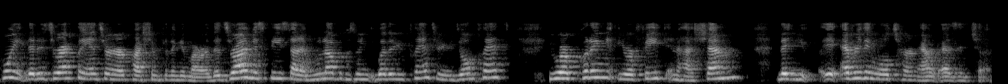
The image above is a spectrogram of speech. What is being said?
point that is directly answering our question for the Gemara. The Zraim is based on Emunah because when, whether you plant or you don't plant, you are putting your faith in Hashem that you, everything will turn out as it should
